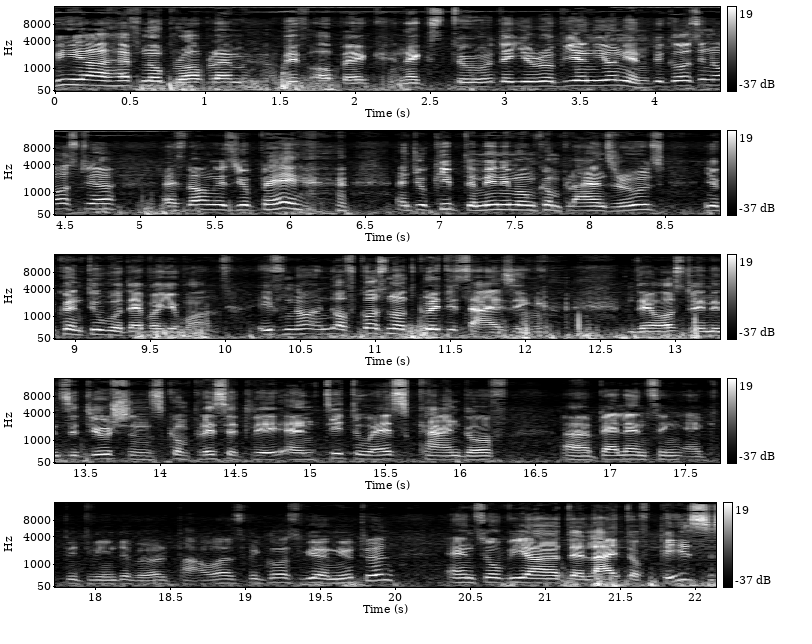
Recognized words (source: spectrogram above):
We uh, have no problem with OPEC next to the European Union because in Austria, as long as you pay and you keep the minimum compliance rules, you can do whatever you want. If not, of course, not criticizing the Austrian institutions complicitly and T2S kind of uh, balancing act between the world powers because we are neutral and so we are the light of peace.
